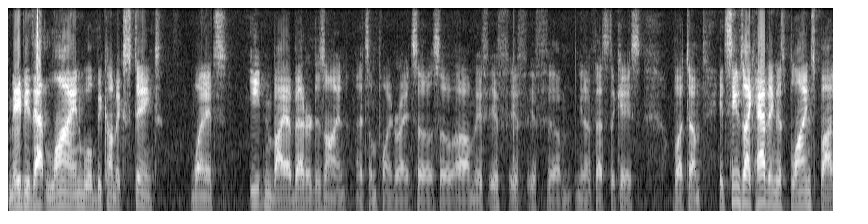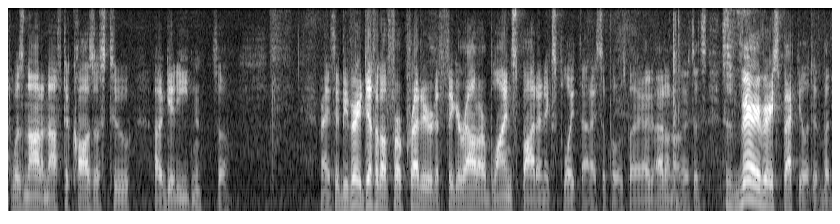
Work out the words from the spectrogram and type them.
maybe that line will become extinct when it's eaten by a better design at some point, right? So, so um, if, if, if, if um, you know, if that's the case. But um, it seems like having this blind spot was not enough to cause us to uh, get eaten. So, right. So it'd be very difficult for a predator to figure out our blind spot and exploit that, I suppose. But I, I don't know. It's, it's, it's very, very speculative. But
